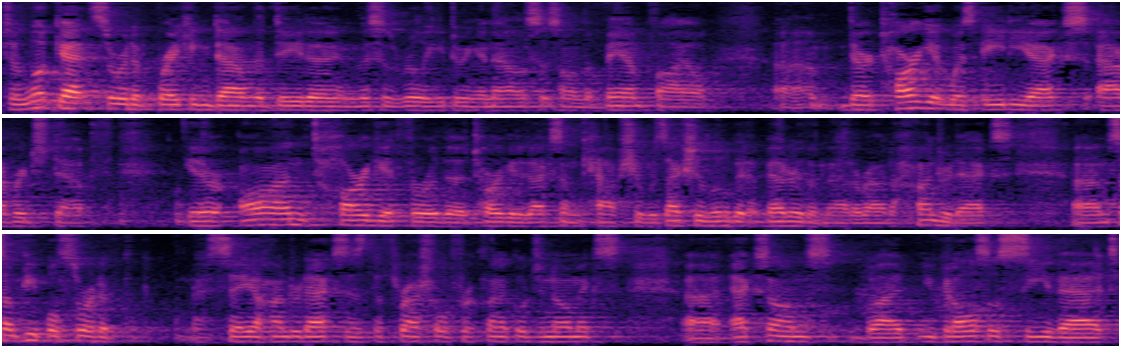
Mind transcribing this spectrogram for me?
To look at sort of breaking down the data, and this is really doing analysis on the BAM file, um, their target was 80x average depth. Their on target for the targeted exome capture was actually a little bit better than that, around 100x. Um, some people sort of say 100x is the threshold for clinical genomics uh, exomes, but you could also see that,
